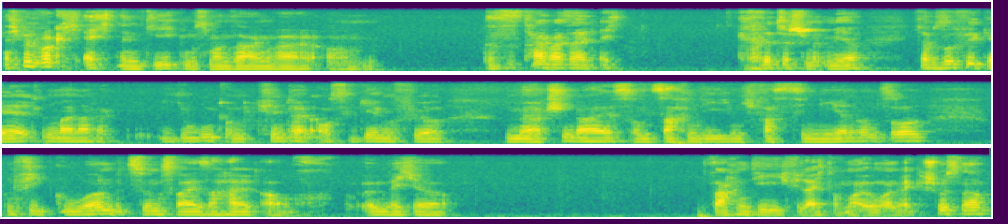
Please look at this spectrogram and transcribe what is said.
Ich bin wirklich echt ein Geek, muss man sagen, weil ähm, das ist teilweise halt echt kritisch mit mir. Ich habe so viel Geld in meiner Jugend und Kindheit ausgegeben für Merchandise und Sachen, die mich faszinieren und so. Und Figuren, beziehungsweise halt auch irgendwelche Sachen, die ich vielleicht auch mal irgendwann weggeschmissen habe.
